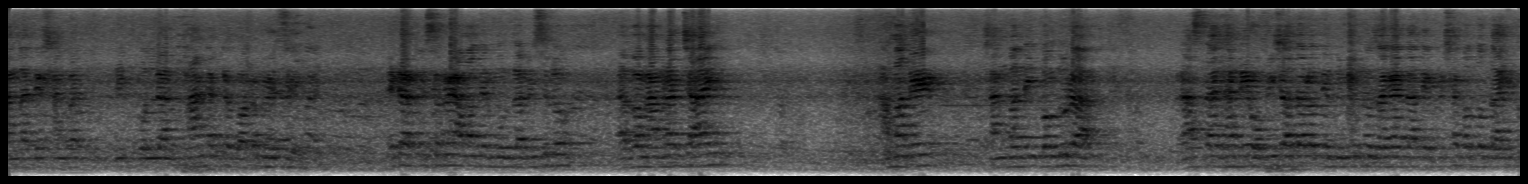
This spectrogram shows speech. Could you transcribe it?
বাংলাদেশ সাংবাদিক কল্যাণ ফান্ড একটা গঠন হয়েছে। এটার পিছনে আমাদের মূল দাবি ছিল এবং আমরা চাই আমাদের সাংবাদিক বন্ধুরা রাস্তাঘাটে, অফিস আদালতে, বিভিন্ন জায়গায় তাদের পেশাগত দায়িত্ব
